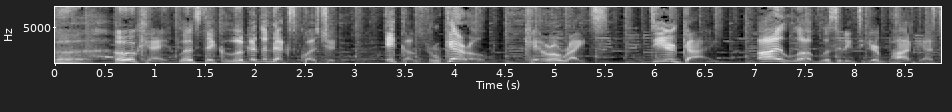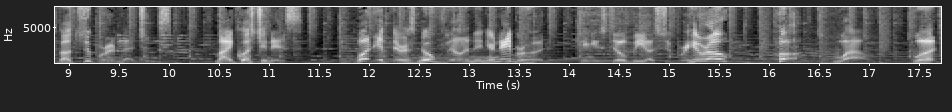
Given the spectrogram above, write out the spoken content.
okay, let's take a look at the next question. It comes from Carol. Carol writes Dear Guy, I love listening to your podcast about super inventions. My question is What if there is no villain in your neighborhood? Can you still be a superhero? Huh, wow. What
